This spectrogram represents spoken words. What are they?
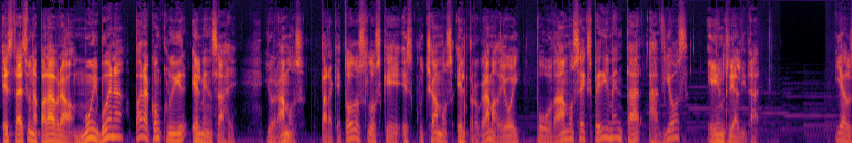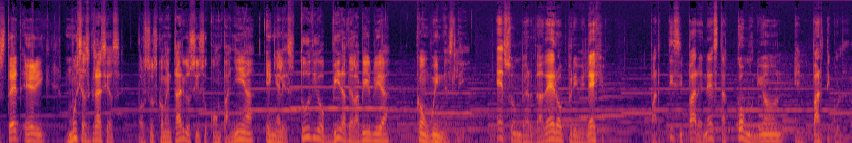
Esta es una palabra muy buena para concluir el mensaje y oramos para que todos los que escuchamos el programa de hoy podamos experimentar a Dios en realidad. Y a usted, Eric, muchas gracias por sus comentarios y su compañía en el estudio Vida de la Biblia con Winnesley. Es un verdadero privilegio participar en esta comunión en particular.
